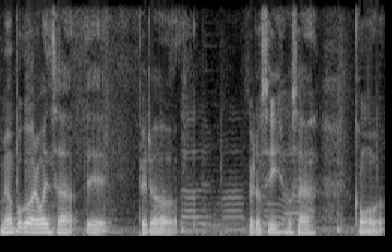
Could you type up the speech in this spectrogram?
Me da un poco de vergüenza, eh, pero, pero sí, o sea, como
